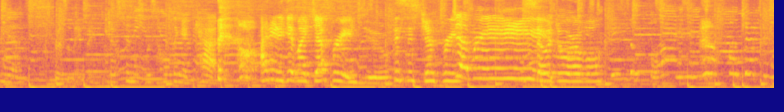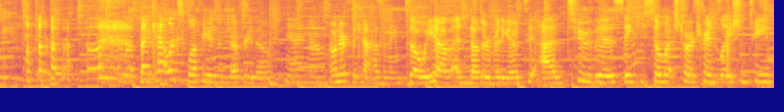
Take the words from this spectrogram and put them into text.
Yes. It was amazing. Justin was holding a cat. I need to get my Jeffrey. You do. This is Jeffrey. Jeffrey! So adorable. That cat looks fluffier than Jeffrey though. Yeah, I know. I wonder if the cat has a name. So we have another video to add to this. Thank you so much to our translation team.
